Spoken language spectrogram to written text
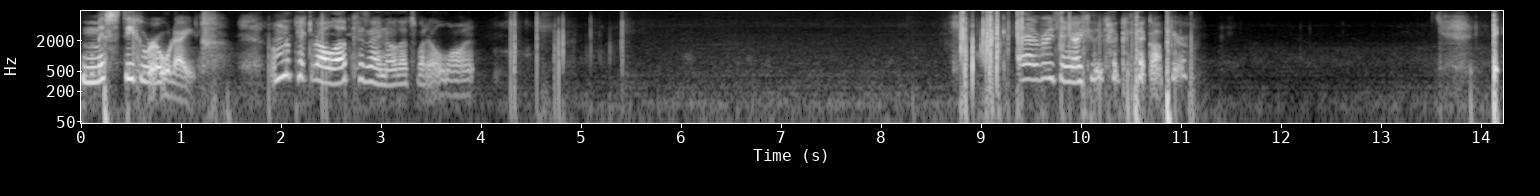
Misty Growdite. I'm gonna pick it all up because I know that's what I'll want. Everything I can, I can pick up here. Pick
